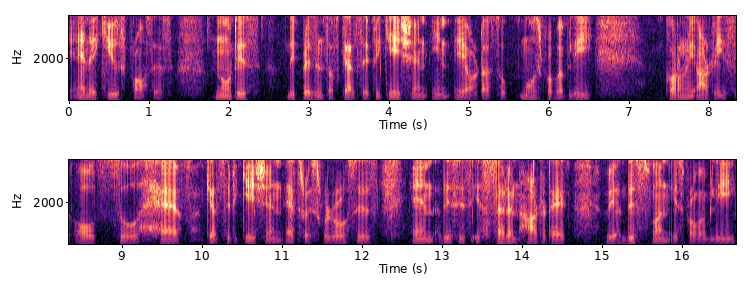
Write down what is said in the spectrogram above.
an acute process. Notice the presence of calcification in aorta so most probably coronary arteries also have calcification atherosclerosis and this is a sudden heart attack where this one is probably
